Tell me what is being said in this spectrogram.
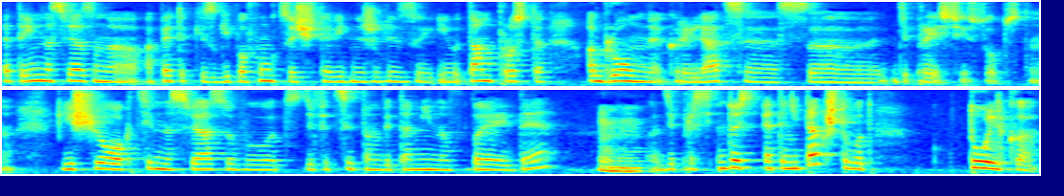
Это именно связано, опять-таки, с гипофункцией щитовидной железы. И там просто огромная корреляция с э, депрессией, собственно. Еще активно связывают с дефицитом витаминов В и D. Угу. Депресси... Ну, то есть это не так, что вот только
